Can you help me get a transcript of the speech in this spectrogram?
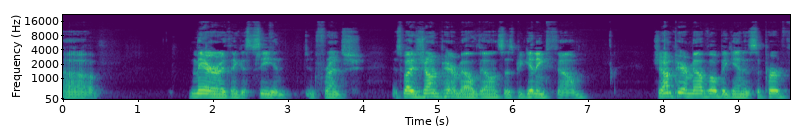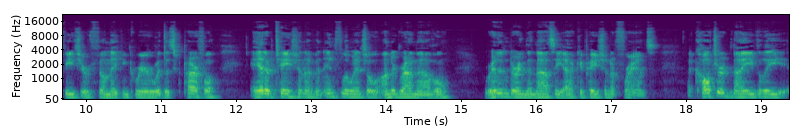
Uh, Mer, I think, is sea in, in French. It's by Jean-Pierre Melville. It's beginning film. Jean-Pierre Melville began his superb feature filmmaking career with this powerful adaptation of an influential underground novel written during the Nazi occupation of France. A cultured, naively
